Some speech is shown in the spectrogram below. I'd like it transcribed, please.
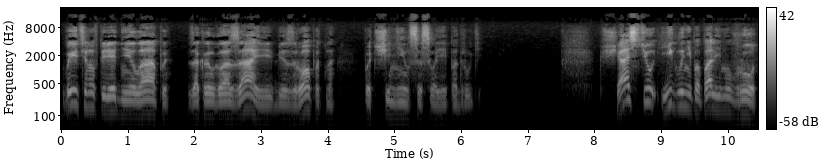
вытянув передние лапы, закрыл глаза и безропотно подчинился своей подруге. К счастью, иглы не попали ему в рот,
